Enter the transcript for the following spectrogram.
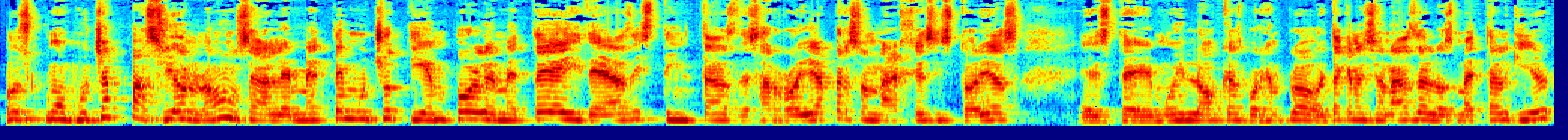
pues como mucha pasión, ¿no? O sea, le mete mucho tiempo, le mete ideas distintas, desarrolla personajes, historias, este, muy locas. Por ejemplo, ahorita que mencionabas de los Metal Gear,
